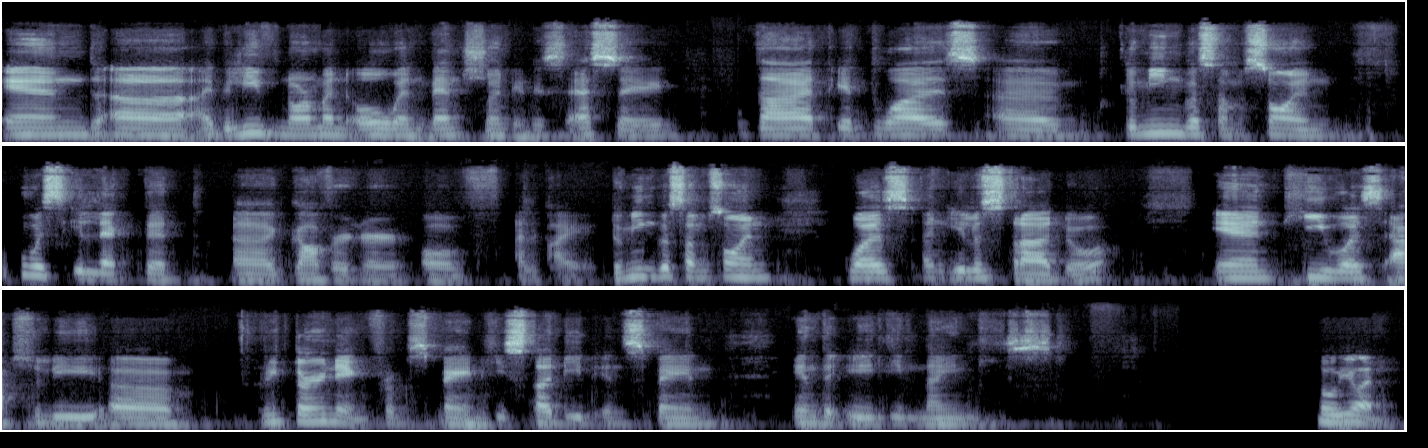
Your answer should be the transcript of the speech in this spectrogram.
and uh, I believe Norman Owen mentioned in his essay that it was um, Domingo Samson who was elected uh, governor of Albay. Domingo Samson was an ilustrado and he was actually uh, returning from Spain. He studied in Spain in the 1890s. So yun.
